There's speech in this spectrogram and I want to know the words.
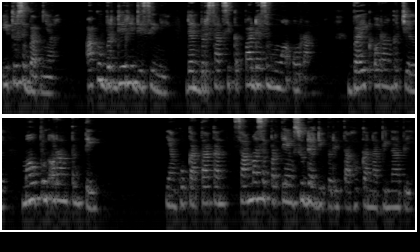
Itu sebabnya aku berdiri di sini dan bersaksi kepada semua orang, baik orang kecil maupun orang penting. Yang kukatakan sama seperti yang sudah diberitahukan nabi-nabi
